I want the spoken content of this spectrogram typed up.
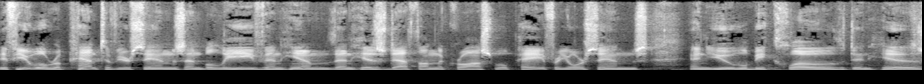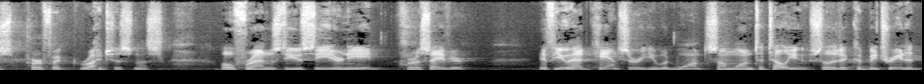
If you will repent of your sins and believe in Him, then His death on the cross will pay for your sins, and you will be clothed in His perfect righteousness. Oh, friends, do you see your need for a Savior? If you had cancer, you would want someone to tell you so that it could be treated.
